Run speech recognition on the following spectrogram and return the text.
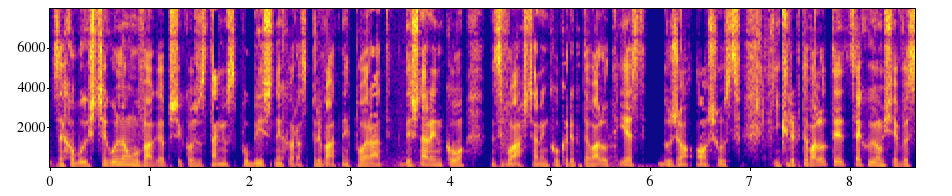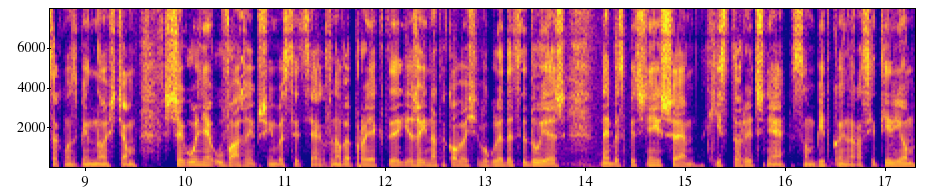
Zachowuj szczególną uwagę przy korzystaniu z publicznych oraz prywatnych porad, gdyż na rynku, zwłaszcza rynku kryptowalut, jest dużo oszustw. I kryptowaluty cechują się wysoką zmiennością. Szczególnie uważaj przy inwestycjach w nowe projekty, jeżeli na takowe się w ogóle decydujesz. Najbezpieczniejsze historycznie są Bitcoin oraz Ethereum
